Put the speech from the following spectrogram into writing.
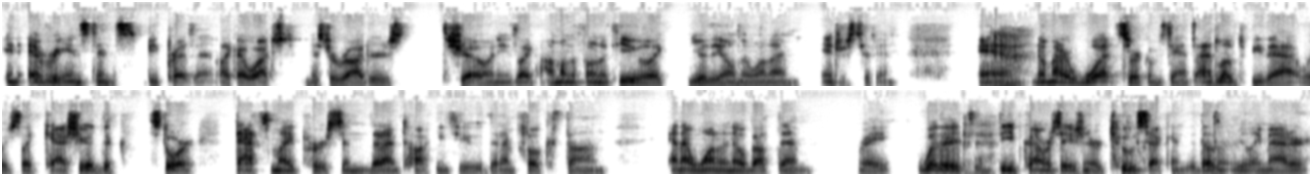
in every instance be present. Like I watched Mr. Rogers' show, and he's like, "I'm on the phone with you. Like you're the only one I'm interested in." And Yeah. no matter what circumstance, I'd love to be that. Which like cashier at the store. That's my person that I'm talking to, that I'm focused on, and I want to know about them. Right? Whether it's a deep conversation or two seconds, it doesn't really matter.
